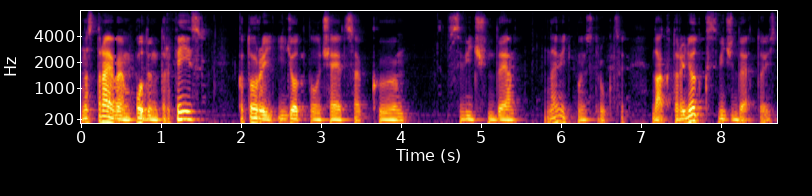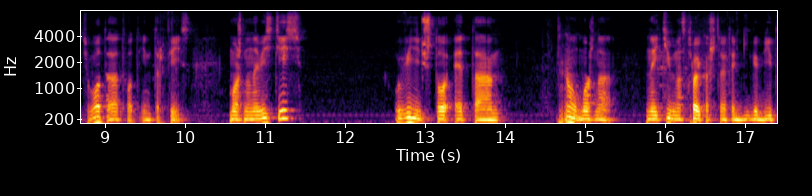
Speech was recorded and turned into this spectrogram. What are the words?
настраиваем под интерфейс, который идет, получается, к Switch D, да, ведь по инструкции? Да, который идет к Switch D, то есть вот этот вот интерфейс. Можно навестись, увидеть, что это, ну, можно найти в настройках, что это гигабит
